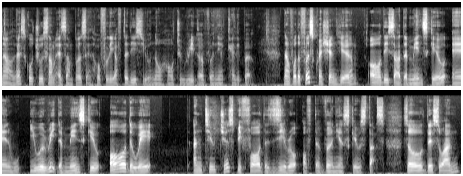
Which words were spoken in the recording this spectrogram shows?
Now let's go through some examples and hopefully after this you will know how to read a vernier caliper. Now for the first question here, all these are the main scale and you will read the main scale all the way until just before the zero of the vernier scale starts. So this one,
